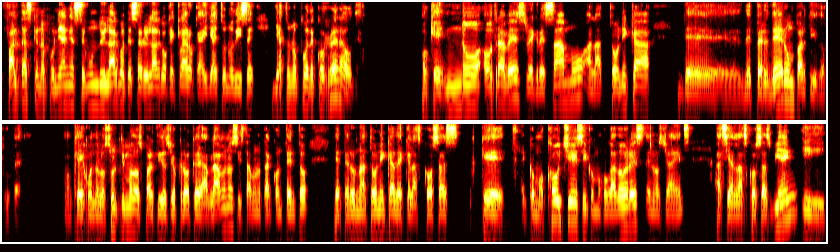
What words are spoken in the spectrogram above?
faltas que nos ponían en segundo y largo, tercero y largo, que claro, que ahí ya tú no dices, ya tú no puedes correr a Odell. Ok, no, otra vez regresamos a la tónica de, perder un partido, Rubén. Okay, cuando los últimos dos partidos yo creo que hablábamos y estábamos tan contentos de tener una tónica de que las cosas que como coaches y como jugadores en los Giants hacían las cosas bien y,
